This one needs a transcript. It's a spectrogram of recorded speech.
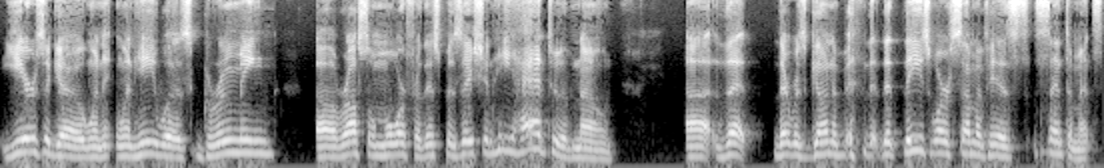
years ago when when he was grooming uh, Russell Moore for this position, he had to have known uh, that there was going to be that, that, these were some of his sentiments,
